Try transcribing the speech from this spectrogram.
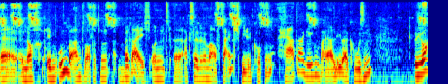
äh, noch im unbeantworteten Bereich. Und äh, Axel, wenn wir mal auf dein Spiel gucken, Hertha gegen Bayer Leverkusen, ja,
